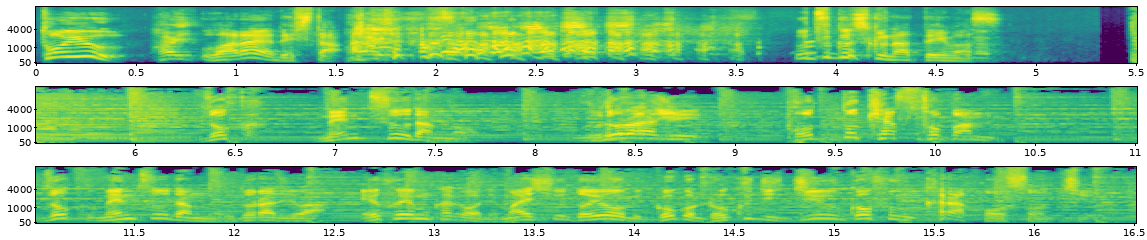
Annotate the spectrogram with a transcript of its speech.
というはい。わらやでした、美しくなっています。続メンツー団のウドラジポッドキャスト版。続メンツー団のウドラジは FM 香川で毎週土曜日午後6時15分から放送中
